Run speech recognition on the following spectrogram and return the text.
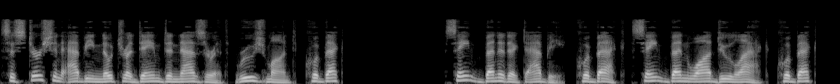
Cistercian Abbey Notre Dame de Nazareth, Rougemont, Quebec. Saint Benedict Abbey, Quebec, Saint Benoit du Lac, Quebec.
